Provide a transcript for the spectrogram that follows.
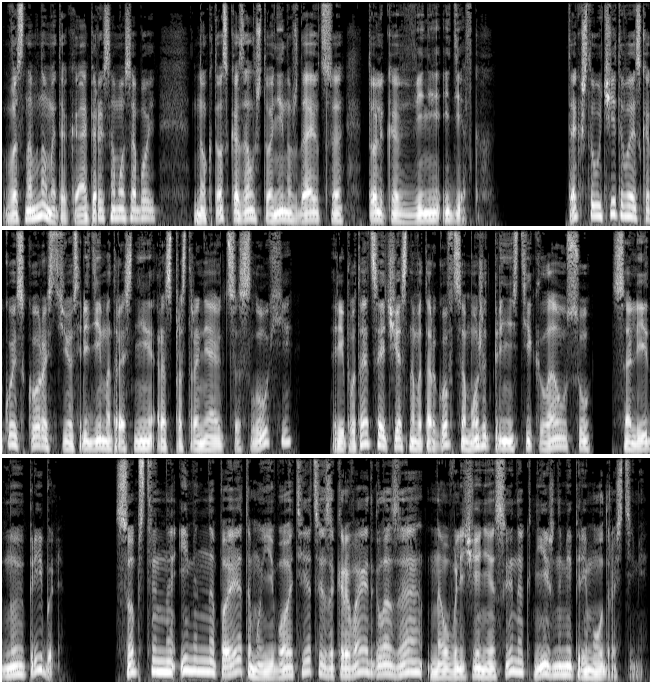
В основном это каперы, само собой, но кто сказал, что они нуждаются только в вине и девках? Так что, учитывая, с какой скоростью среди матросни распространяются слухи, репутация честного торговца может принести Клаусу солидную прибыль. Собственно, именно поэтому его отец и закрывает глаза на увлечение сына книжными премудростями.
